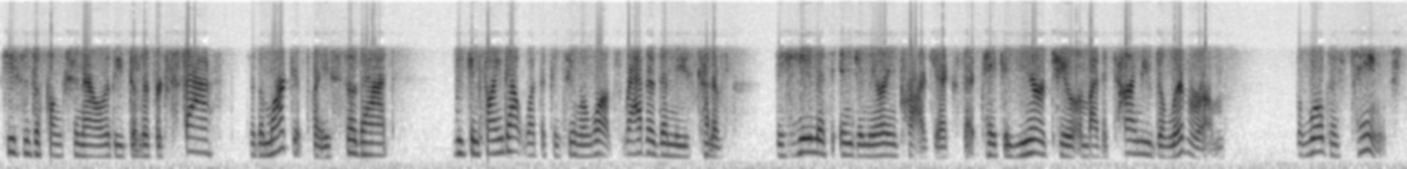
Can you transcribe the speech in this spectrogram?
pieces of functionality delivered fast to the marketplace so that we can find out what the consumer wants rather than these kind of behemoth engineering projects that take a year or two, and by the time you deliver them, the world has changed.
